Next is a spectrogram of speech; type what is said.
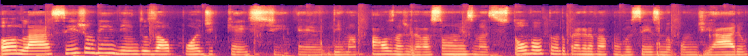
Olá, sejam bem-vindos ao podcast. É, dei uma pausa nas gravações, mas estou voltando para gravar com vocês o meu pão diário,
